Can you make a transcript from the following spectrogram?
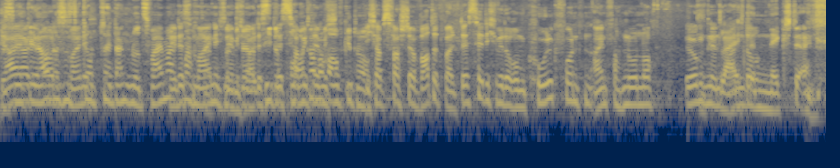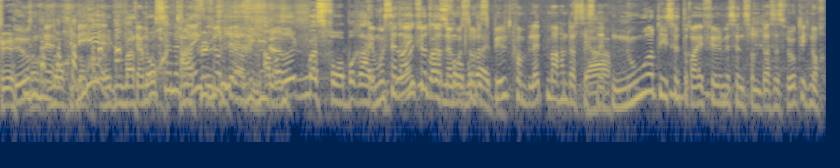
Ja, ja, genau, dass das ich. Gott sei Dank nur zweimal Nee, das meine ich nämlich, weil das, Peter das habe ich noch nämlich, aufgetaucht. ich habe es fast erwartet, weil das hätte ich wiederum cool gefunden, einfach nur noch irgendeinen Gleich der anderen, nächste einführen. irgendeine, noch, noch nee, irgendwas der muss doch ja aber irgendwas vorbereiten. Der muss nicht eingeführt der muss nur das Bild komplett machen, dass das Ja. nicht nur diese drei Filme sind, sondern dass es wirklich noch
